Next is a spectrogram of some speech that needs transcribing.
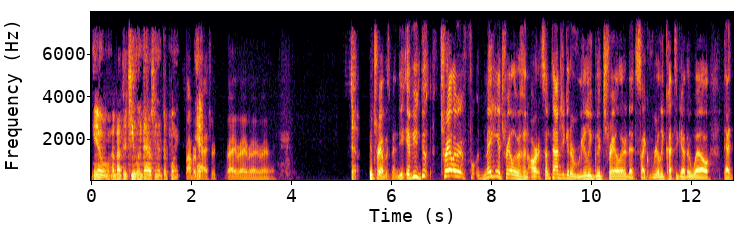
you know, about the T1000 at the point. Robert Yeah. Patrick. Right, right, right, right, right. So- good trailers, man. If you do trailer, making a trailer is an art. Sometimes you get a really good trailer that's like really cut together well, that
